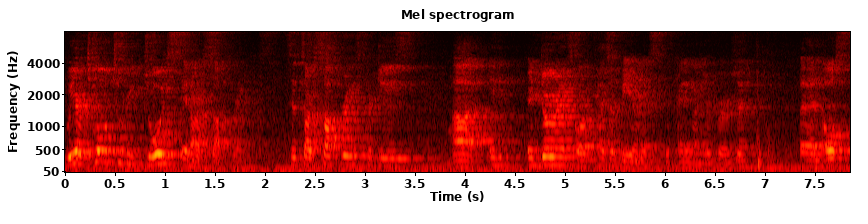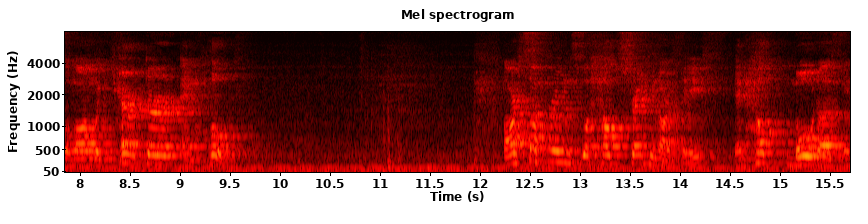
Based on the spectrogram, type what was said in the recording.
we are told to rejoice in our sufferings, since our sufferings produce uh, endurance or perseverance, depending on your version, and also along with character and hope. Our sufferings will help strengthen our faith and help mold us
